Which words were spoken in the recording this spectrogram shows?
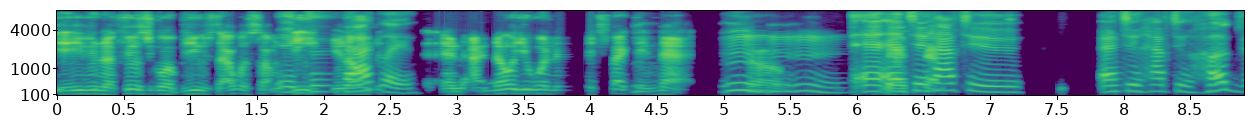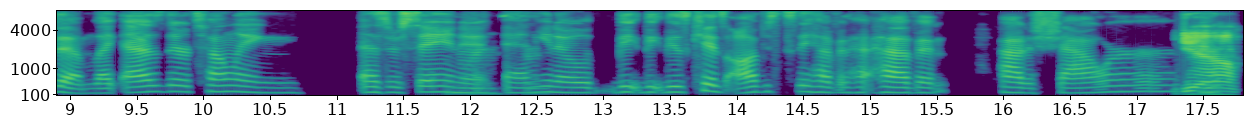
even the physical abuse, that was something exactly. deep, you know. Exactly. And I know you weren't expecting that. Mm-hmm. So and, and to have to and to have to hug them like as they're telling as they're saying mm-hmm. it and you know the, the, these kids obviously haven't haven't had a shower yeah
